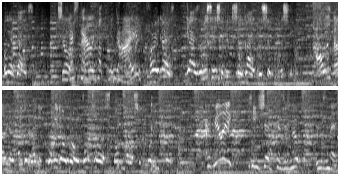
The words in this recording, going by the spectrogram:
Okay, guys. So That's the Alex Alec died. Alright, guys. Guys, let me say something. So, guys, listen, listen. Alec Alec is the suicide. medic, but we don't know. Don't tell us. Don't tell us who you are. I feel like he should, because there's no reason that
